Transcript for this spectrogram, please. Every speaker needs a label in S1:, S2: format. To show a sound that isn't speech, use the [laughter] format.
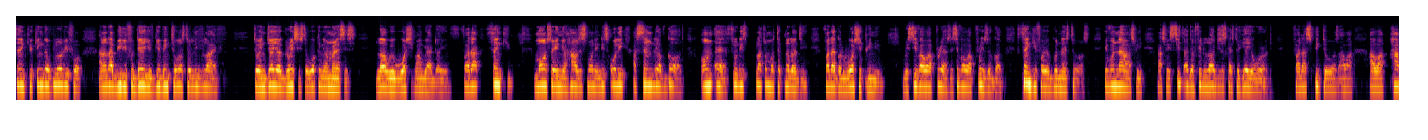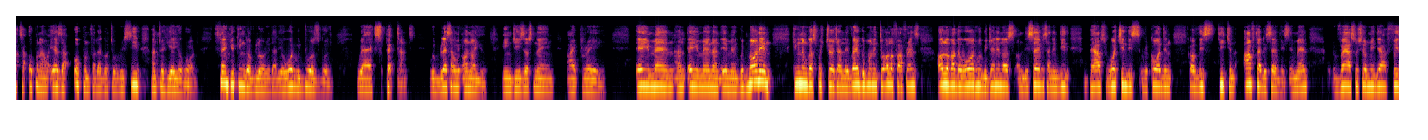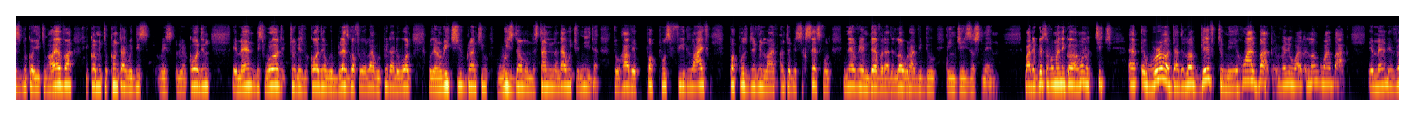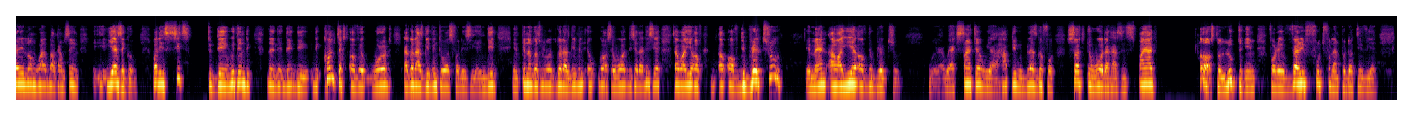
S1: Thank you, King of Glory, for another beautiful day you've given to us to live life, to enjoy your graces, to walk in your mercies. Lord, we worship and we adore you. Father, thank you. More so in your house this morning, this holy assembly of God on earth through this platform of technology. Father God, worshiping you. Receive our prayers, receive our praise, oh God. Thank you for your goodness to us. Even now, as we as we sit at your feet, Lord Jesus Christ, to hear your word. Father, speak to us. Our our hearts are open, our ears are open, Father God, to receive and to hear your word. Thank you, King of Glory, that your word will do us good. We are expectant. We bless and we honor you. In Jesus' name, I pray. Amen and amen and amen. Good morning, Kingdom Gospel Church, and a very good morning to all of our friends all over the world who will be joining us on the service and indeed perhaps watching this recording of this teaching after the service. Amen via social media, Facebook or YouTube. However, you come into contact with this recording, amen. This word through this recording, we bless God for your life. We pray that the word will enrich you, grant you wisdom, understanding, and that which you need to have a purpose-filled life, purpose-driven life, and to be successful in every endeavor that the Lord will have you do in Jesus' name. By the grace of Almighty God, I want to teach uh, a word that the Lord gave to me a while back, a very while, a long while back. Amen. A very long while back. I'm saying years ago. But it sits today within the, the, the, the, the, context of a word that God has given to us for this year. Indeed, in Kingdom Gospel, God has given us a word this year that this year is our year of, of, of the breakthrough. Amen. Our year of the breakthrough. We're excited. We are happy. We bless God for such a word that has inspired us to look to him for a very fruitful and productive year,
